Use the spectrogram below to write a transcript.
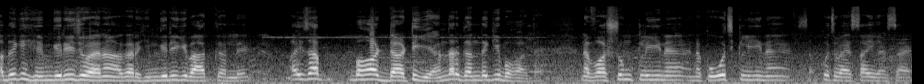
अब देखिए, हिमगिरी जो है ना, अगर हिमगिरी की बात कर लें, भाई साहब, बहुत डर्टी है, अंदर गंदगी बहुत है। ना वॉशरूम क्लीन है, ना कोच क्लीन है, सब कुछ वैसा ही वैसा है।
